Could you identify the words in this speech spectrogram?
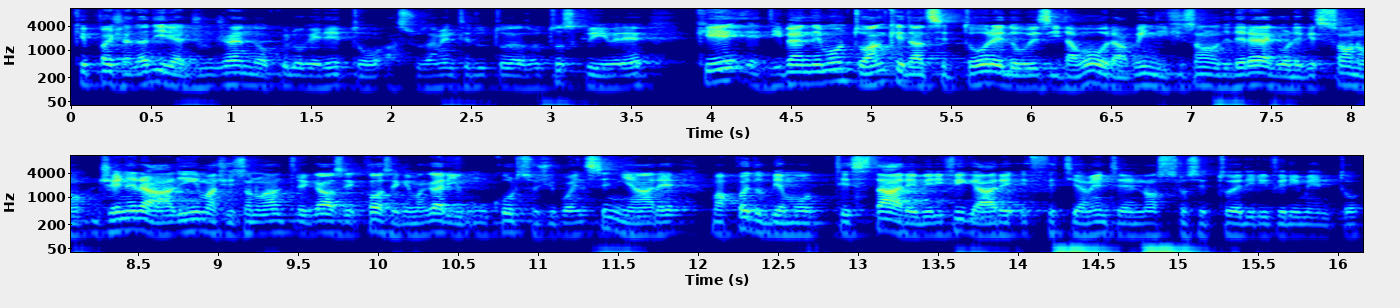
Che poi c'è da dire, aggiungendo a quello che hai detto, assolutamente tutto da sottoscrivere, che dipende molto anche dal settore dove si lavora, quindi ci sono delle regole che sono generali, ma ci sono altre cose, cose che magari un corso ci può insegnare, ma poi dobbiamo testare e verificare effettivamente nel nostro settore di riferimento.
